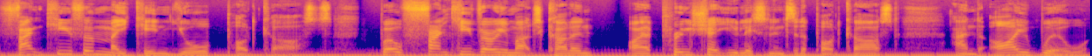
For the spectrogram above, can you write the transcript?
Thank you for making your podcasts. Well, thank you very much, Cullen. I appreciate you listening to the podcast, and I will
